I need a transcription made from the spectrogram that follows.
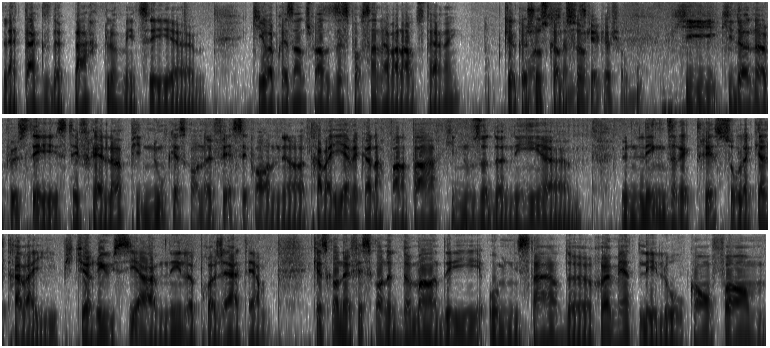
la, taxe de parc, là, mais tu euh, qui représente, je pense, 10 de la valeur du terrain. Quelque Ouais, chose comme me ça dit quelque chose. qui, qui donne un peu ces, ces frais-là. Puis nous, qu'est-ce qu'on a fait? C'est qu'on a travaillé avec un arpenteur qui nous a donné euh, une ligne directrice sur laquelle travailler, puis qui a réussi à amener le projet à terme. Qu'est-ce qu'on a fait? C'est qu'on a demandé au ministère de remettre les lots conformes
